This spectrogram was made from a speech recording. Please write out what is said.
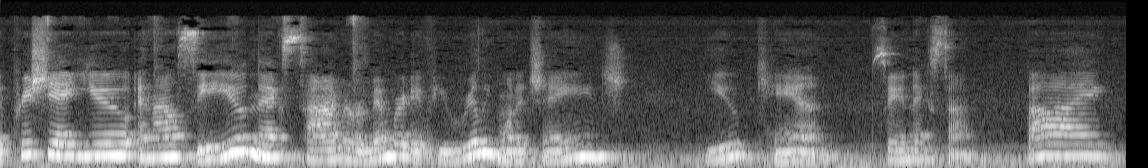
appreciate you, and I'll see you next time. And remember, if you really want to change, you can. See you next time. Bye.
